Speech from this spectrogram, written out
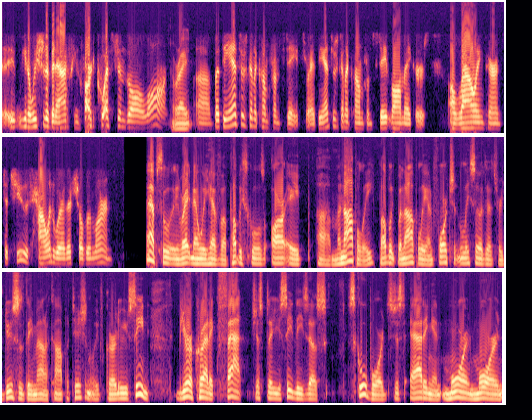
you know, we should have been asking hard questions all along. Right. Uh, but the answer is going to come from states, right? The answer is going to come from state lawmakers allowing parents to choose how and where their children learn. Absolutely. Right now, we have uh, public schools are a uh, monopoly, public monopoly, unfortunately, so that reduces the amount of competition we've occurred. We've seen bureaucratic fat. Just uh, you see these uh, school boards just adding in more and more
